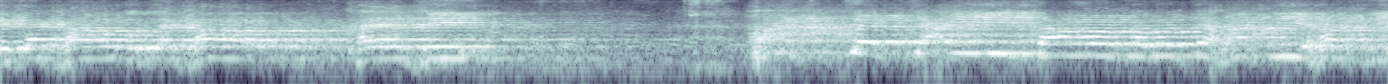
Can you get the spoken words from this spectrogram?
এটা খাও, ওটা খাও খাইছি হাঁটতে চাই, তাও বলতে হাঁটি হাঁটি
